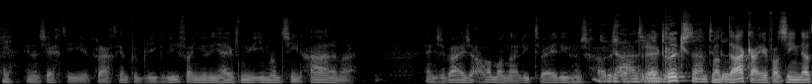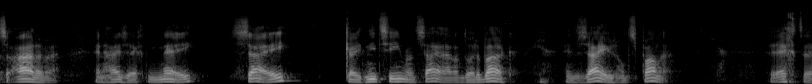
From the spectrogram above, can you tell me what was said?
Ja. En dan zegt hij, vraagt hij aan het publiek, wie van jullie heeft nu iemand zien ademen? En ze wijzen allemaal naar die twee die hun schouders optrekken. druk staan te Want doen. daar kan je van zien dat ze ademen. En hij zegt, nee, zij kan je het niet zien, want zij ademt door de buik. Ja. En zij is ontspannen. Echt, eh,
